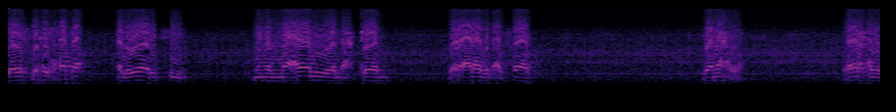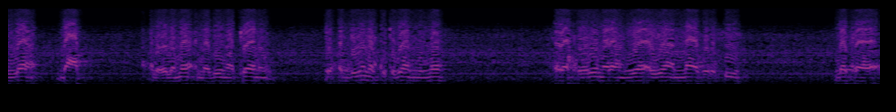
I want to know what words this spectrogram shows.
ويصلحوا الخطأ الوارد فيه من المعاني والأحكام وإعراب الألفاظ ونحوه. ويرحم الله بعض العلماء الذين كانوا يقدمون كتبهم للناس فيقولون لهم يا أيها الناظر فيه لك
